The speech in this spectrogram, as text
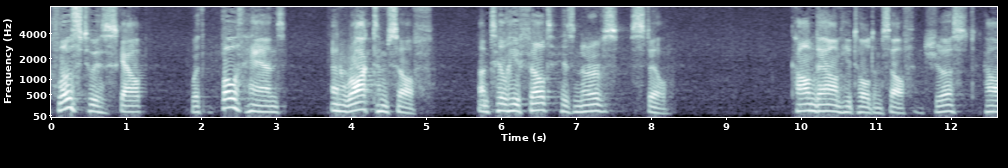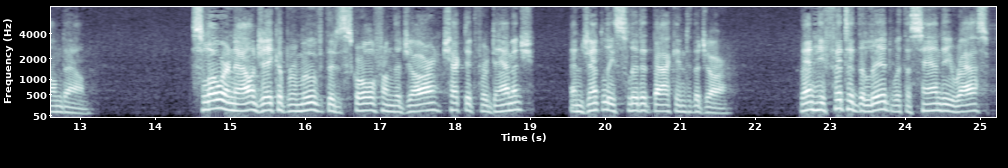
close to his scalp with both hands and rocked himself until he felt his nerves still. Calm down, he told himself. Just calm down. Slower now, Jacob removed the scroll from the jar, checked it for damage, and gently slid it back into the jar. Then he fitted the lid with a sandy rasp,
